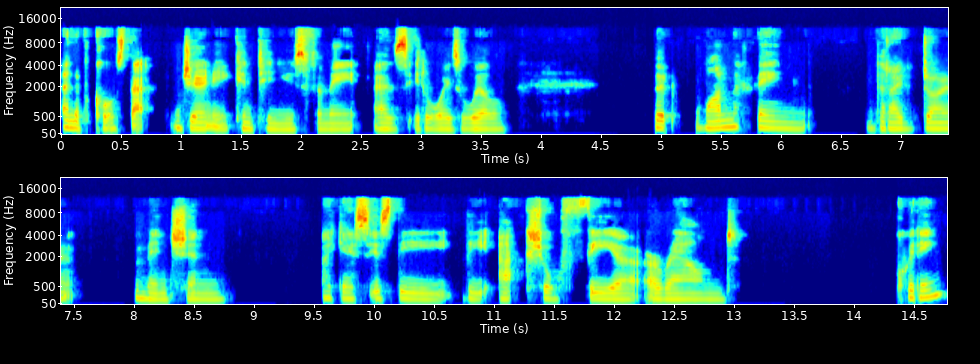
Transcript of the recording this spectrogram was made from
And of course, that journey continues for me as it always will. But one thing that I don't mention, I guess, is the the actual fear around quitting.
